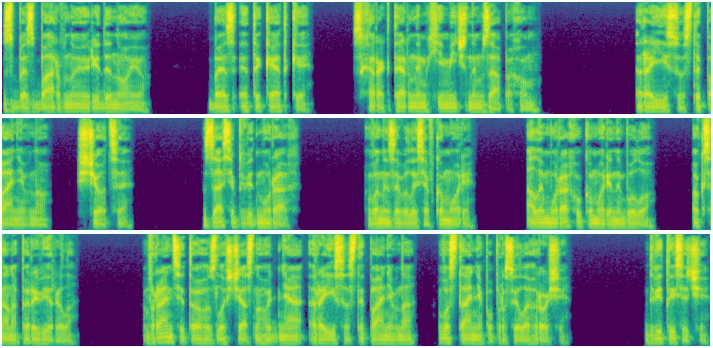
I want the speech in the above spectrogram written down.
з безбарвною рідиною, без етикетки, з характерним хімічним запахом. Раїсо Степанівно, що це? Засіб від мурах. Вони завелися в коморі. Але мурах у коморі не було. Оксана перевірила. Вранці того злощасного дня Раїса Степанівна востаннє попросила гроші. Дві тисячі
